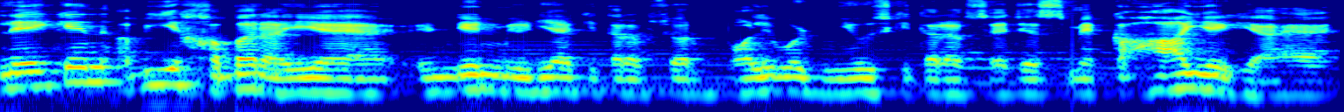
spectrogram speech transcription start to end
लेकिन अभी ये खबर आई है इंडियन मीडिया की तरफ़ से और बॉलीवुड न्यूज़ की तरफ़ से, जिसमें कहा यह गया है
